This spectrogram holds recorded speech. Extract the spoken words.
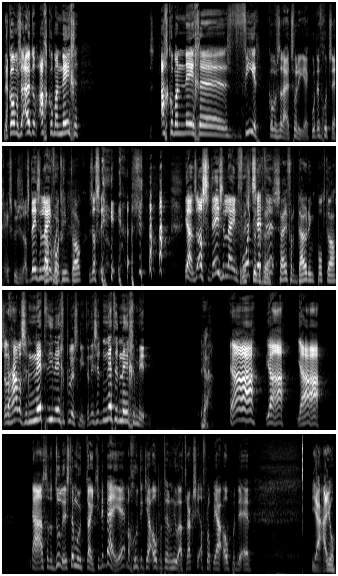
Dan komen ze uit op 8,9. 8,94 komen ze eruit. Sorry, ik moet even goed zeggen. Excuses. Als deze lijn Welkom wordt. Team Talk. Dus als, Ja, dus als ze deze lijn voortzetten, cijferduiding podcast. dan halen ze net die 9 plus niet. Dan is het net een 9 min. Ja. Ja, ja, ja. Ja, als dat het doel is, dan moet het tandje erbij, hè. Maar goed, dit jaar opent er een nieuwe attractie. Afgelopen jaar opende er ja, joh.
